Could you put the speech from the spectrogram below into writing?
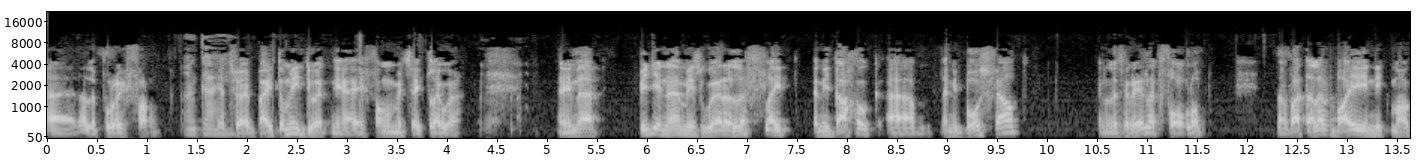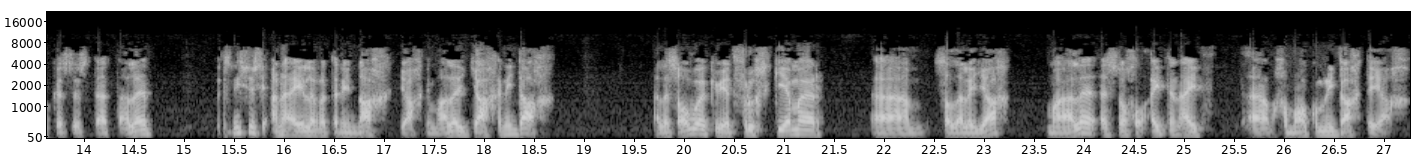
uh hulle prooi vang. Okay. Dit so hy byt hom nie dood nie, hy vang hom met sy kloue. En uh weet jy nou mense hoor hulle fluit in die dag ook ehm um, in die bosveld en hulle is redelik volop. Nou wat hulle baie uniek maak is is dat hulle is nie soos die ander eile wat in die nag jag nie, maar hulle jag in die dag. Hulle sal ook weet vroeg skemer ehm um, sal hulle jag, maar hulle is nogal uit en uit um, gemaak om in die dag te jag.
